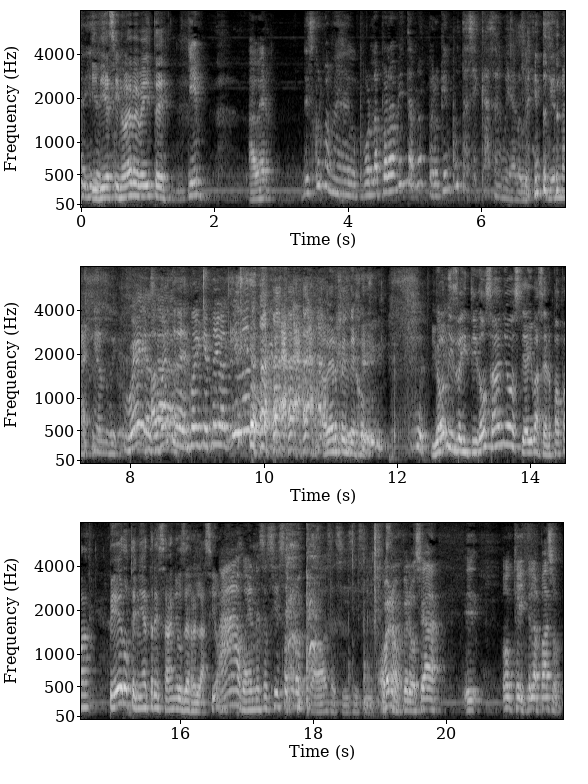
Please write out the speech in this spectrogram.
Y dices, 19, 20. ¿quién? A ver, discúlpame por la palabrita, ¿no? Pero ¿quién puta se casa, güey, a los 21 años, güey? Güey, o sea- Aparte del güey que tengo aquí, ¿no? A ver, pendejo. Yo a mis 22 años ya iba a ser papá, pero tenía 3 años de relación. Ah, bueno, eso sí es otra cosa, sí, sí, sí. O Bueno, sea, pero o sea, eh, ok, te la paso.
